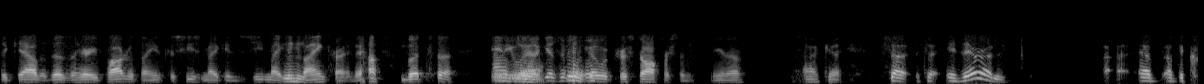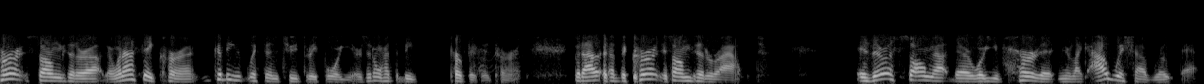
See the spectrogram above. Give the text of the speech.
the gal that does the Harry Potter thing because she's making she's making Mhm. bank right now. But uh, Oh, anyway, yeah. I guess I'm gonna go with Kristofferson. You know. Okay. So, so is there a uh, of, of the current songs that are out there? When I say current, it could be within two, three, four years. It don't have to be perfectly current. But out, of the current songs that are out, is there a song out there where you've heard it and you're like, I wish I wrote that?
